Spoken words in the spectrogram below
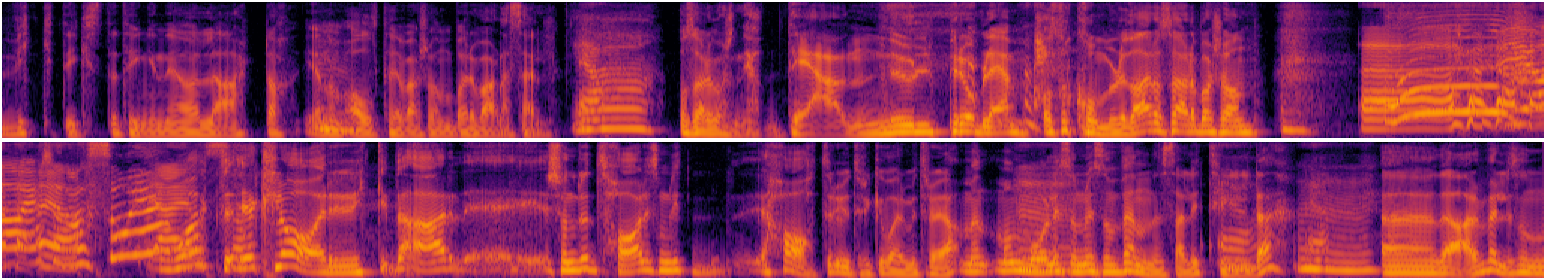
viktigste tingen jeg har lært da, gjennom all TV, er sånn bare vær deg selv. Ja. Og så er det bare sånn ja, det er null problem! og så kommer du der, og så er det bare sånn ja, jeg så, jeg. What? Jeg klarer ikke Det er Skjønner du, det tar liksom litt Jeg hater uttrykket 'varm i trøya', men man må liksom, liksom venne seg litt til det. Eh, det er en veldig sånn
